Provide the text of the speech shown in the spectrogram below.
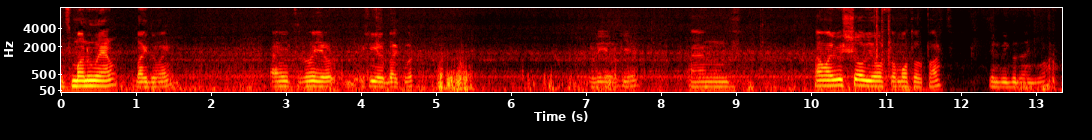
It's manual by the way. And it's rear here backward. Rear here. And now I will show you also motor part. Will be good idea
